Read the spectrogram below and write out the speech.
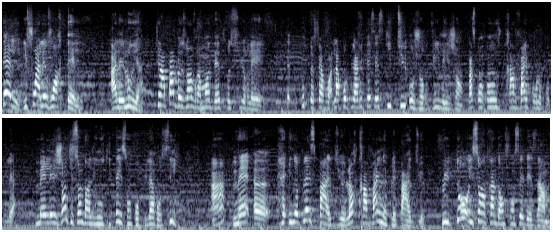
tel, il faut aller voir tel. Alléluia. Tu n'as pas besoin vraiment d'être sur les... euh, pour te faire voir. La popularité, c'est ce qui tue aujourd'hui les gens. Parce qu'on on travaille pour le populaire. Mais les gens qui sont dans l'iniquité, ils sont populaires aussi. Hein? Mais euh, ils ne plaisent pas à Dieu. Leur travail ne plaît pas à Dieu. Plutôt, ils sont en train d'enfoncer des âmes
